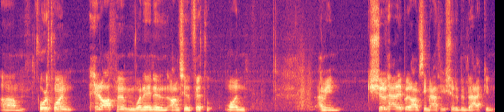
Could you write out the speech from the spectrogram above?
Um, fourth one hit off him, went in, and obviously the fifth one, I mean, should have had it, but obviously Matthew should have been back. And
